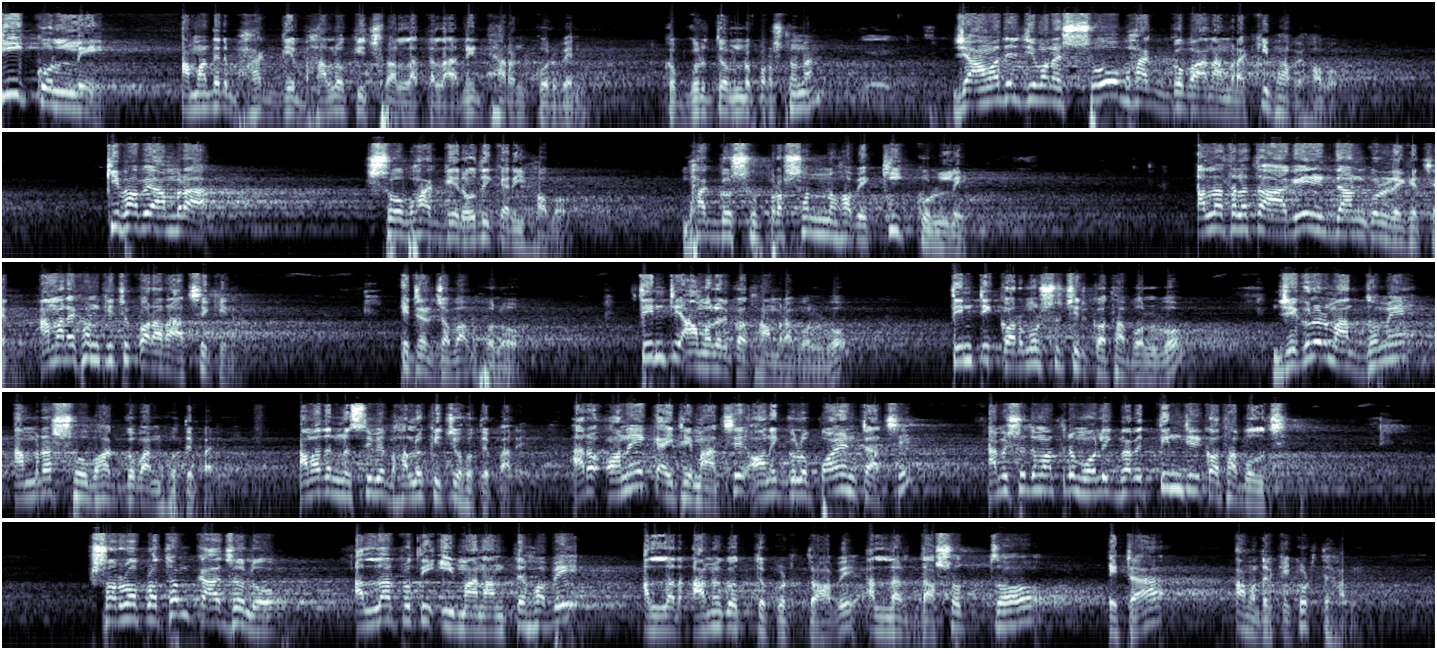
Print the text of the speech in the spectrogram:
কি করলে আমাদের ভাগ্যে ভালো কিছু আল্লাহ তালা নির্ধারণ করবেন? খুব গুরুত্বপূর্ণ প্রশ্ন না? যে আমাদের জীবনে সৌভাগ্যবান আমরা কীভাবে হব? কীভাবে আমরা সৌভাগ্যের অধিকারী হব? ভাগ্য সুপ্রসন্ন হবে কি করলে? আল্লাহ তালা তো আগেই নির্ধারণ করে রেখেছেন, আমার এখন কিছু করার আছে কিনা? এটার জবাব হলো, তিনটি আমলের কথা আমরা বলব, তিনটি কর্মসূচির কথা বলব যেগুলোর মাধ্যমে আমরা সৌভাগ্যবান হতে পারি। আমাদের নসিবে ভালো কিছু হতে পারে। আরও অনেক আইটেম আছে, অনেকগুলো পয়েন্ট আছে। আমি শুধুমাত্র মৌলিকভাবে তিনটির কথা বলছি। সর্বপ্রথম কাজ হলো, আল্লাহর প্রতি ইমান আনতে হবে, আল্লাহর আনুগত্য করতে হবে, আল্লাহর দাসত্ব এটা আমাদেরকে করতে হবে।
